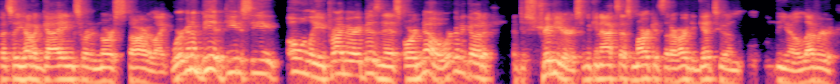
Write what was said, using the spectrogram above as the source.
But so you have a guiding sort of North Star, like we're going to be a D2C only primary business, or no, we're going to go to a distributor so we can access markets that are hard to get to and, you know, lever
